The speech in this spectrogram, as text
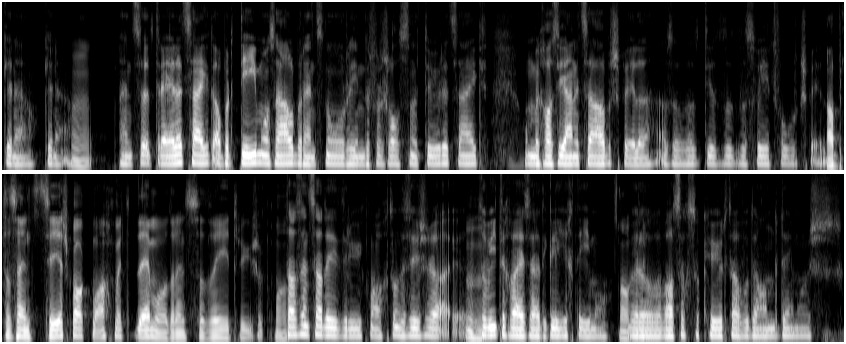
genau, genau. Ja. Haben sie Trailer gezeigt, aber die Demo selber haben sie nur hinter verschlossenen Türen gezeigt. Und man kann sie auch nicht selber spielen. Also das, das, wird vorgespielt. Aber das haben sie das erste Mal gemacht mit der Demo, oder haben sie die drei schon gemacht? Das haben sie an der 3 gemacht. Und es ist, äh, Mhm. soweit ich weiß, auch die gleiche Demo. Okay. Weil was ich so gehört habe von der anderen Demo, ist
